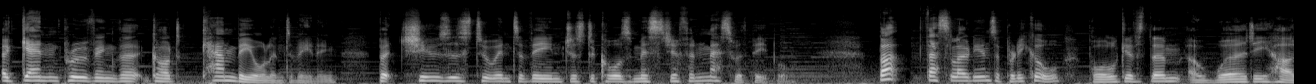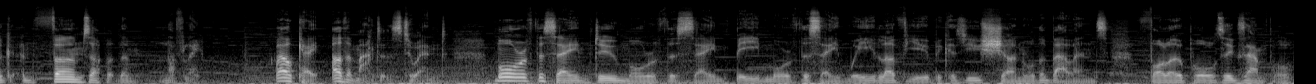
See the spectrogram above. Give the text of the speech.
again, proving that God can be all intervening, but chooses to intervene just to cause mischief and mess with people. But Thessalonians are pretty cool. Paul gives them a wordy hug and firms up at them. Lovely. Okay, other matters to end. More of the same, do more of the same, be more of the same. We love you because you shun all the balance. Follow Paul's example,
